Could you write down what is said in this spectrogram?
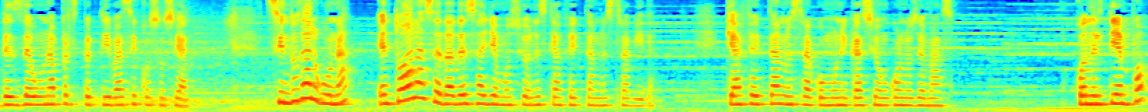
desde una perspectiva psicosocial. Sin duda alguna, en todas las edades hay emociones que afectan nuestra vida, que afectan nuestra comunicación con los demás. Con el tiempo,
